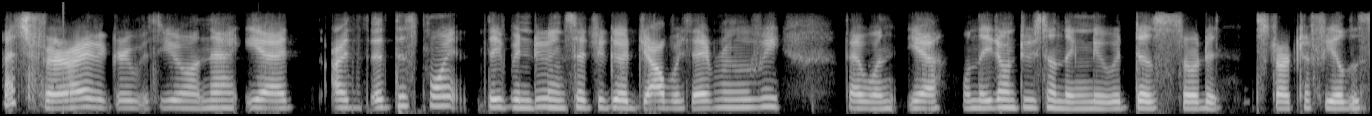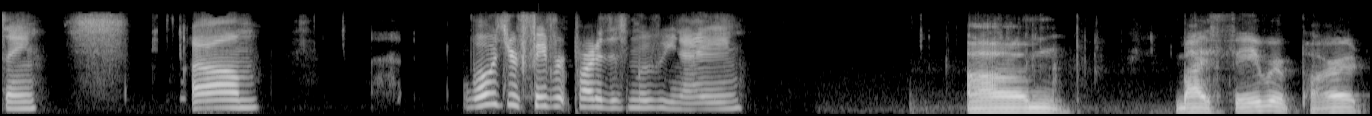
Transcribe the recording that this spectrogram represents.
That's fair. I'd agree with you on that. Yeah, I, at this point they've been doing such a good job with every movie that when yeah when they don't do something new it does sort of start to feel the same um what was your favorite part of this movie Naeem? um my favorite part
